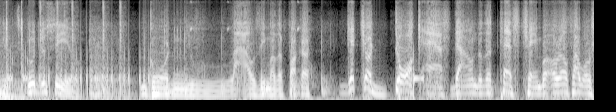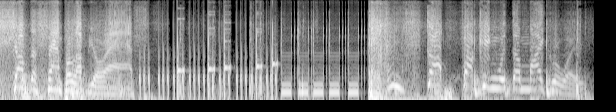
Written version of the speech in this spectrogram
It's good to see you. Gordon, you lousy motherfucker. Get your dork ass down to the test chamber or else I will shove the sample up your ass. And stop fucking with the microwave.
